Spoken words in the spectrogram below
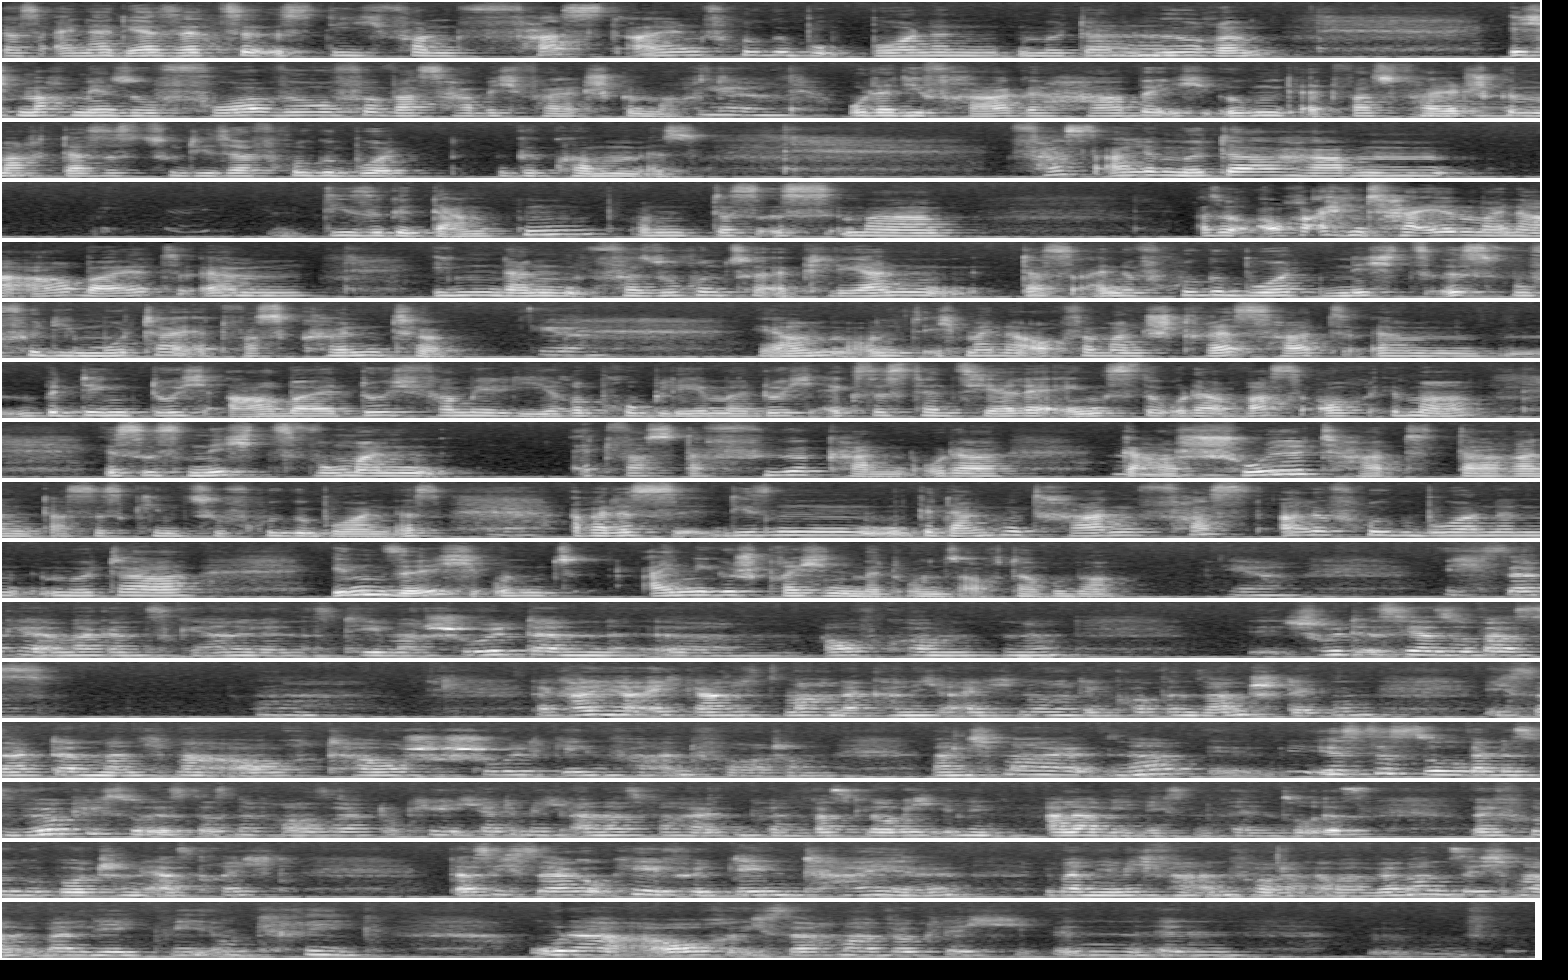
dass einer der Sätze ist, die ich von fast allen frühgeborenen Müttern ja. höre ich mache mir so Vorwürfe, was habe ich falsch gemacht? Ja. Oder die Frage, habe ich irgendetwas falsch ja. gemacht, dass es zu dieser Frühgeburt gekommen ist? Fast alle Mütter haben diese Gedanken und das ist immer, also auch ein Teil meiner Arbeit, ja. Ihnen dann versuchen zu erklären, dass eine Frühgeburt nichts ist, wofür die Mutter etwas könnte. Ja. Ja, und ich meine, auch wenn man Stress hat, ähm, bedingt durch Arbeit, durch familiäre Probleme, durch existenzielle Ängste oder was auch immer, ist es nichts, wo man etwas dafür kann oder gar mhm. Schuld hat daran, dass das Kind zu früh geboren ist. Ja. Aber das, diesen Gedanken tragen fast alle frühgeborenen Mütter in sich und einige sprechen mit uns auch darüber. Ja, ich sage ja immer ganz gerne, wenn das Thema Schuld dann ähm, aufkommt, ne? Schuld ist ja sowas, hm, da kann ich ja eigentlich gar nichts machen, da kann ich eigentlich nur noch den Kopf in den Sand stecken. Ich sage dann manchmal auch, tausche Schuld gegen Verantwortung. Manchmal ne, ist es so, wenn es wirklich so ist, dass eine Frau sagt, okay, ich hätte mich anders verhalten können, was glaube ich in den allerwenigsten Fällen so ist, bei Frühgeburt schon erst recht, dass ich sage, okay, für den Teil übernehme ich Verantwortung. Aber wenn man sich mal überlegt, wie im Krieg oder auch, ich sag mal, wirklich in, in,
